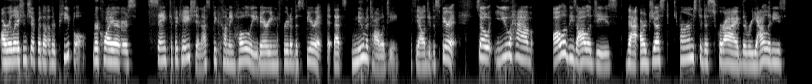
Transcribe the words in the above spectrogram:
Our relationship with other people requires sanctification, us becoming holy, bearing the fruit of the Spirit. That's pneumatology, the theology of the Spirit. So you have all of these ologies that are just terms to describe the realities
